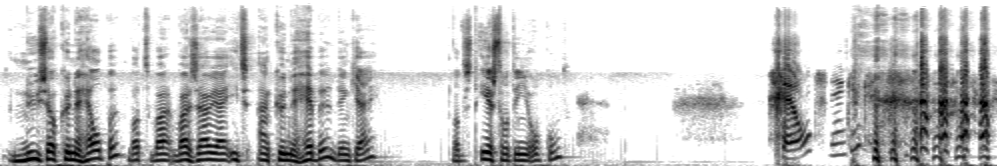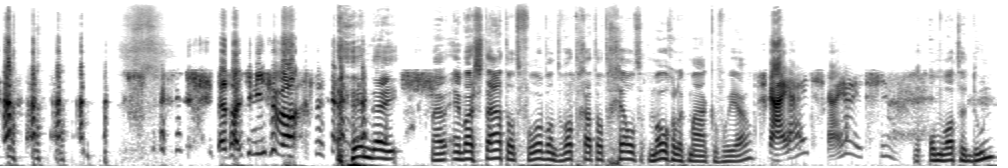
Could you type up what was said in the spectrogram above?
nu zou kunnen helpen? Wat, waar, waar zou jij iets aan kunnen hebben, denk jij? Wat is het eerste wat in je opkomt? Geld, denk ik. dat had je niet verwacht. nee. Maar, en waar staat dat voor? Want wat gaat dat geld mogelijk maken voor jou? Vrijheid, vrijheid, ja. Om wat te doen?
